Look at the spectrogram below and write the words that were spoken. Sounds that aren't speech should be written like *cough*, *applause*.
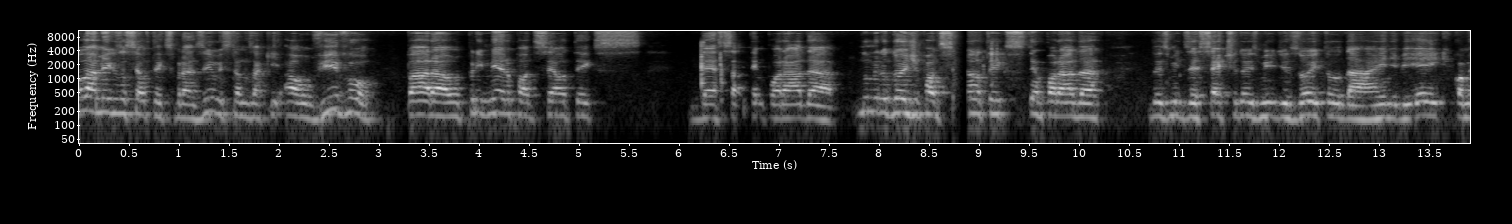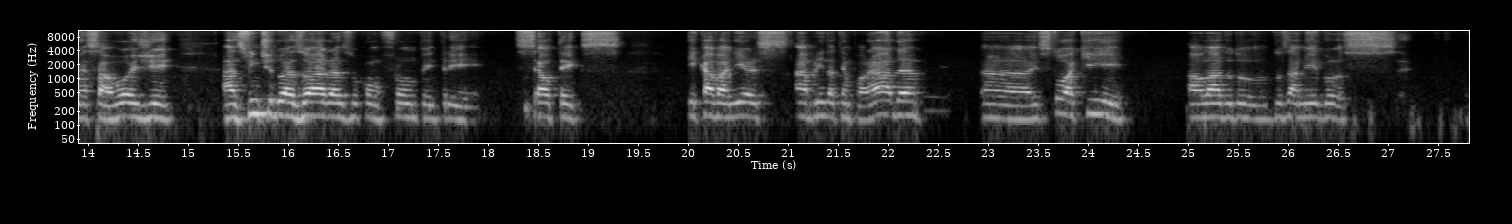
Olá, amigos do Celtics Brasil, estamos aqui ao vivo para o primeiro Pod Celtics dessa temporada número 2 de Pod Celtics, temporada 2017-2018 da NBA, que começa hoje às 22 horas, o confronto entre Celtics e Cavaliers abrindo a temporada. Uh, estou aqui ao lado do, dos amigos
